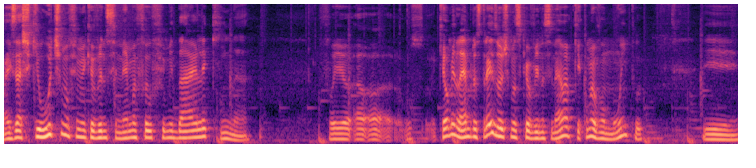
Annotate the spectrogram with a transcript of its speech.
Mas acho que o último filme que eu vi no cinema foi o filme da Arlequina. Foi os, que eu me lembro, os três últimos que eu vi no cinema, porque como eu vou muito, e,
